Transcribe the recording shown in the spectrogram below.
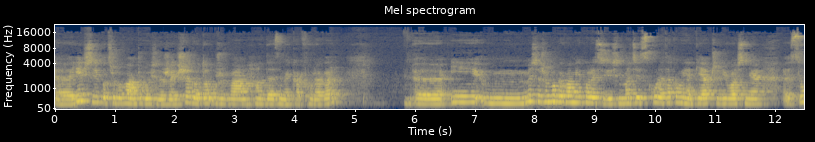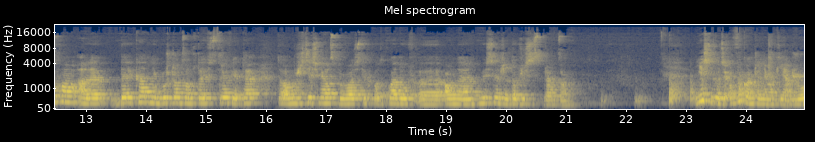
E, Jeśli potrzebowałam czegoś lżejszego, to używałam HD z Make Up Forever. E, I mm, myślę, że mogę Wam je polecić, jeśli macie skórę taką jak ja, czyli właśnie e, suchą, ale delikatnie błyszczącą tutaj w strefie T, to możecie śmiało spróbować tych podkładów. One myślę, że dobrze się sprawdzą. Jeśli chodzi o wykończenie makijażu,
